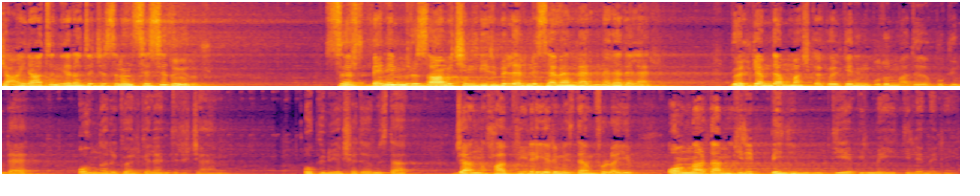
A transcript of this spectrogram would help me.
kainatın yaratıcısının sesi duyulur. Sırf benim rızam için birbirlerini sevenler neredeler? Gölgemden başka gölgenin bulunmadığı bugün de onları gölgelendireceğim.'' O günü yaşadığımızda can havliyle yerimizden fırlayıp onlardan biri benim diyebilmeyi dilemeliyiz.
